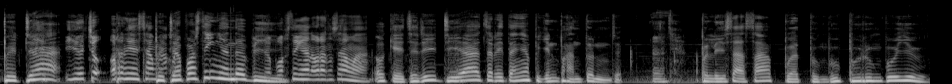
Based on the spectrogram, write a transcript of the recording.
beda Iya cok, orang yang sama. beda postingan tapi. Postingan orang sama. Oke, jadi dia ceritanya bikin pantun. Eh. Beli sasa buat bumbu burung puyuh.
